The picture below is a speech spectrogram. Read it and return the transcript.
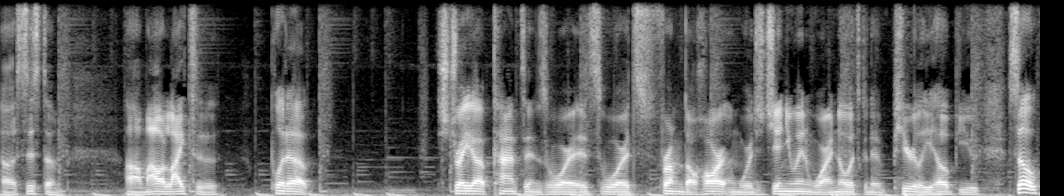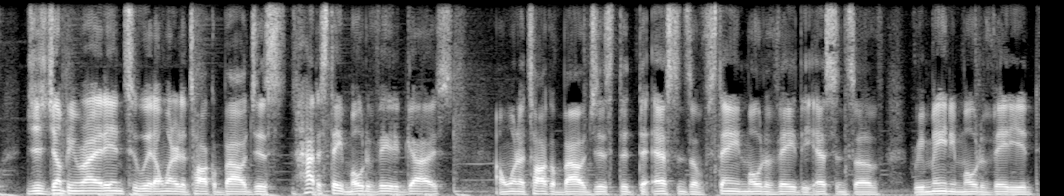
uh, system. Um, I would like to put up straight up contents where it's where it's from the heart and where it's genuine where i know it's going to purely help you. So just jumping right into it i wanted to talk about just how to stay motivated guys. I want to talk about just the, the essence of staying motivated the essence of remaining motivated.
